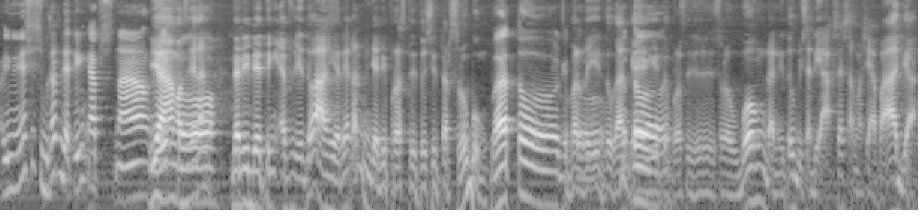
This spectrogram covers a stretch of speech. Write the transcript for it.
ininya sih sebenarnya dating apps. Nah, ya gitu. maksudnya kan dari dating apps itu akhirnya kan menjadi prostitusi terselubung betul gitu. seperti itu kan betul. kayak gitu prostitusi terselubung dan itu bisa diakses sama siapa aja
